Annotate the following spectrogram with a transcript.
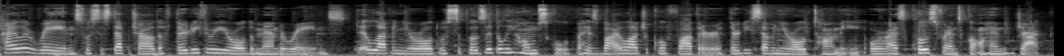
Tyler Rains was the stepchild of 33 year old Amanda Rains. The 11 year old was supposedly homeschooled by his biological father, 37 year old Tommy, or as close friends call him, Jack.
